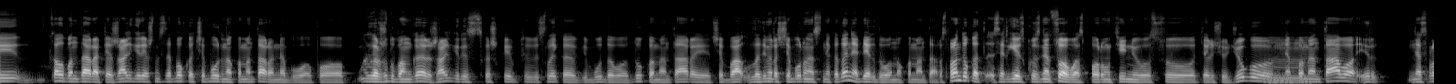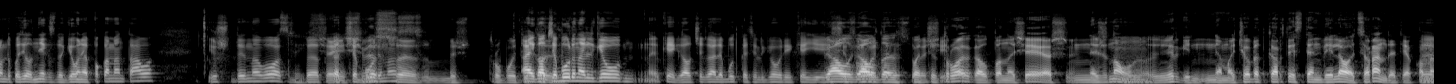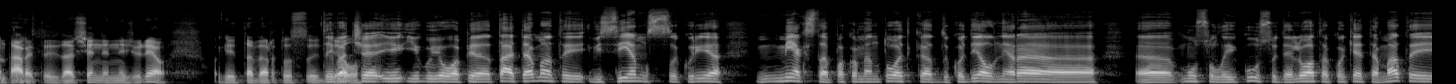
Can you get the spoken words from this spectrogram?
kalbant dar apie Žalgirį, aš nustebau, kad čia būrino komentaro nebuvo. Po Garždų banga ir Žalgiris kažkaip visą laiką būdavo du komentarai. Čia Vladimiras Čiabūrinas niekada nebėgdavo nuo komentarų. Suprantu, kad Sergejus Kuznecovas po rungtinių su Telšių džiugu Mhm. nekomentavo ir nesuprantu, kodėl niekas daugiau nepakomentavo iš Dainavos, Tai bet čia Čiabūrinas... e, biš- truputį Ai, gal čia būrina ilgiau, okay, gal čia gali būti, kad ilgiau reikia jį. Gal, gal patitruoti, gal panašiai, aš nežinau, Mm. mm. irgi nemačiau, bet kartais ten vėliau atsiranda tie komentarai, tai dar šiandien nežiūrėjau. O kita vertus, Tai va čia, je- jeigu jau apie tą temą, tai visiems, kurie mėgsta pakomentuoti, kad kodėl nėra mūsų laikų sudėliota kokia tema, tai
